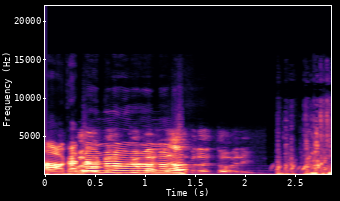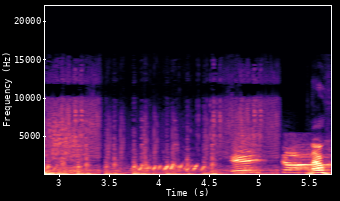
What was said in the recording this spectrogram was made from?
Oh god, no, no, no, no, no, no. No.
